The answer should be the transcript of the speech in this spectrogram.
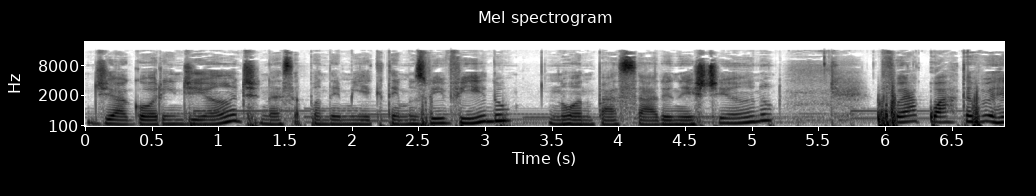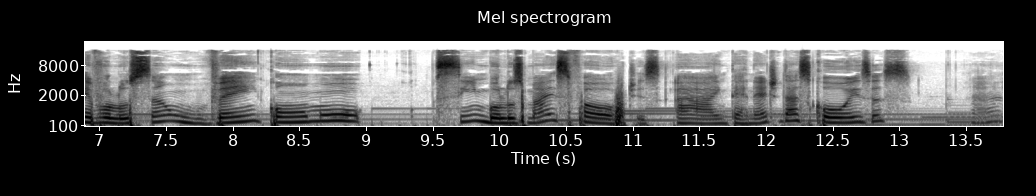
de agora em diante, nessa pandemia que temos vivido, no ano passado e neste ano, foi a quarta revolução, vem como símbolos mais fortes a internet das coisas, né?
